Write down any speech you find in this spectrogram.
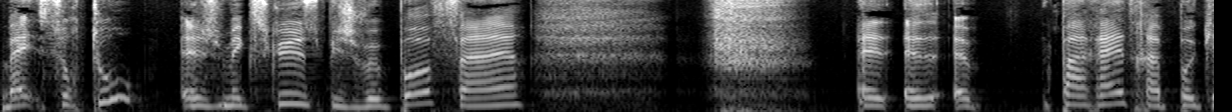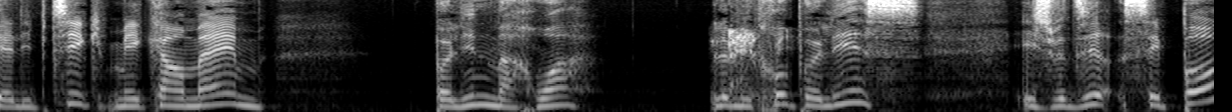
Ben, surtout, euh, je m'excuse, puis je veux pas faire. Paraître apocalyptique, mais quand même, Pauline Marois, le ben métropolis. Et je veux dire, c'est pas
